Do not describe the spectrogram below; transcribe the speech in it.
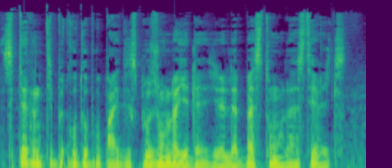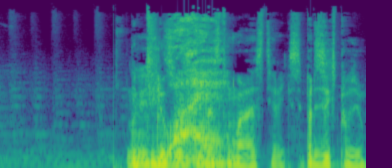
c'est peut-être un petit peu trop tôt pour parler d'explosion. Là, il y, a de la- il y a de la baston à la Astérix. Des Oui, petits logos Ouais. de baston à la Astérix. C'est pas des explosions.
